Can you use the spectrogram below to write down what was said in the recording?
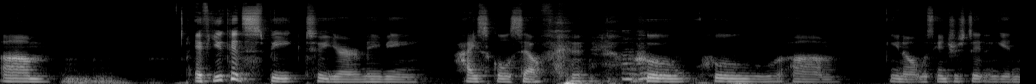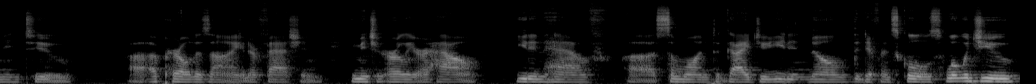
Um, if you could speak to your maybe high school self mm-hmm. who who um, you know was interested in getting into uh, apparel design or fashion you mentioned earlier how you didn't have uh, someone to guide you you didn't know the different schools what would you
